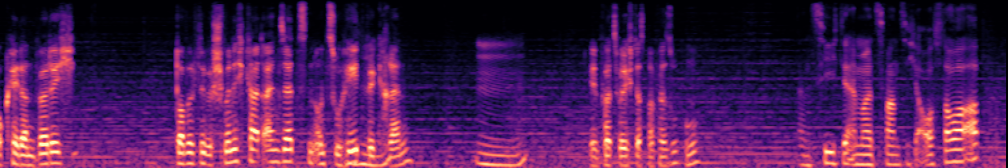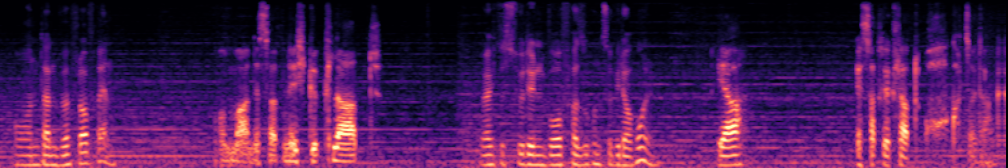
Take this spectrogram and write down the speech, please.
Okay, dann würde ich doppelte Geschwindigkeit einsetzen und zu Hedwig Mhm. rennen. Mhm. Jedenfalls würde ich das mal versuchen. Dann ziehe ich dir einmal 20 Ausdauer ab und dann würfel auf Rennen. Oh Mann, es hat nicht geklappt. Möchtest du den Wurf versuchen zu wiederholen? Ja, es hat geklappt. Oh, Gott sei Dank.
